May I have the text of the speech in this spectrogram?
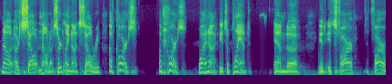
no, or cell. No, no, certainly not celery. Of course, of course. Why not? It's a plant, and uh, it, it's far far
